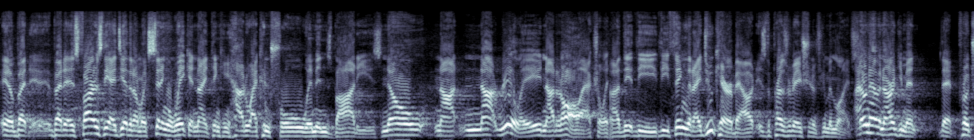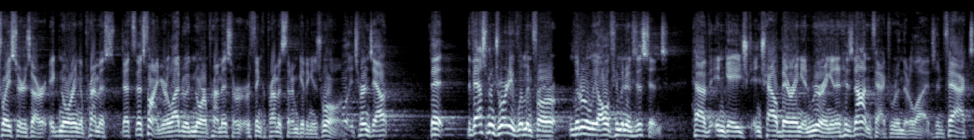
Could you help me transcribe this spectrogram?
You know, but, but as far as the idea that I'm like sitting awake at night thinking, how do I control women's bodies? No, not, not really, not at all, actually. Uh, the, the, the thing that I do care about is the preservation of human lives. I don't have an argument that pro-choicers are ignoring a premise. That's, that's fine. You're allowed to ignore a premise or, or think a premise that I'm giving is wrong. Well, it turns out that the vast majority of women for literally all of human existence have engaged in childbearing and rearing, and it has not, in fact, ruined their lives. In fact,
